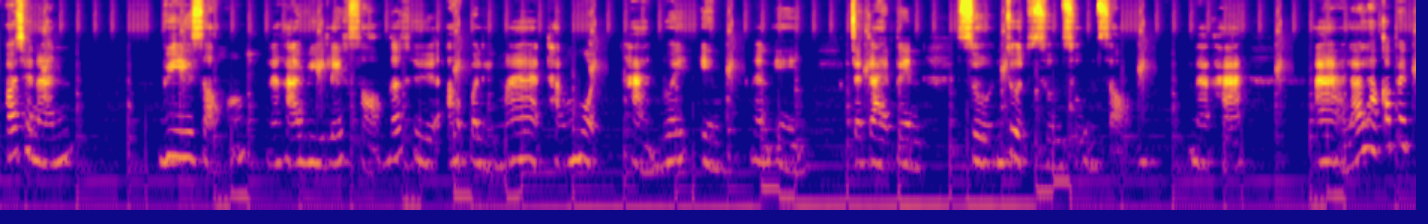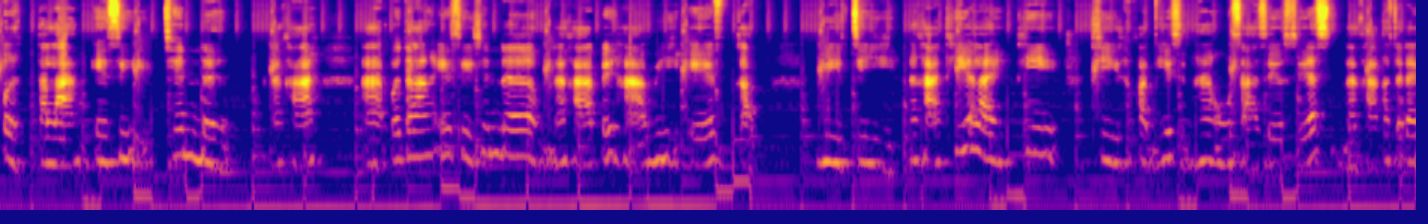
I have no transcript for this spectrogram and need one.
เพราะฉะนั้น v 2นะคะ v เลข2ก็คือเอาปริมาตรทั้งหมดหารด้วย m นั่นเอง จะกลายเป็น 0.002 นะคะอ่าแล้วเราก็ไปเปิดตาราง A4 เช่นเดิมนะคะอ่าเปิดตาราง A4 เช่นเดิมนะคะ ไปหา VF กับ VG นะคะ ที่อะไรที่ T เท่ากับ 25 องศาเซลเซียสนะคะ ก็จะได้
